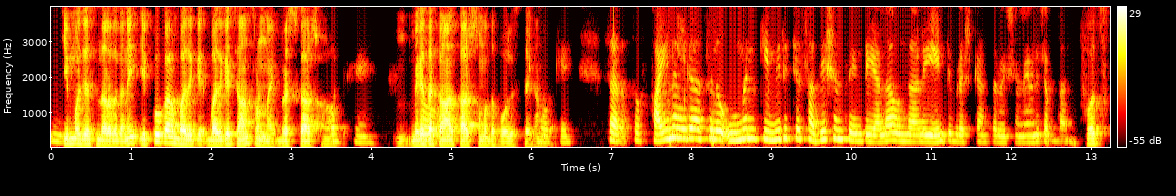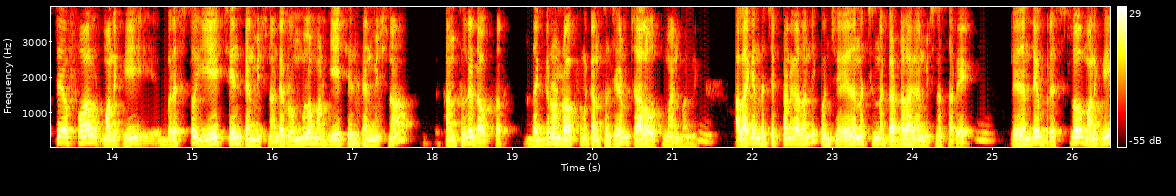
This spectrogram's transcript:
Hmm. కీమో చేసిన తర్వాత కానీ ఎక్కువ కాలం బతికే బతికే ఛాన్స్ ఉన్నాయి బ్రెస్ట్ కార్సినోమా ఓకే మిగతా కార్సినోమాతో పోలిస్తే కనుక. సార్ సో ఫైనల్గా అసలు ఉమెన్కి మీరు ఇచ్చే సజెషన్స్ ఏంటి? ఎలా ఉండాలి? ఏంటి బ్రెస్ట్ క్యాన్సర్ విషయంలో? ఏమైనా చెప్తారు? ఫస్ట్ ఆఫ్ ఆల్ మనకి breast లో ఏ చేంజ్ కనిపించినా అంటే రొమ్ములో మనకి ఏ చేంజ్ కనిపించినా కన్సల్ట్ డాక్టర్. దగ్గర ఉన్న డాక్టర్ని కన్సల్ట్ చేయడం చాలా ఉత్తమమైన పని. అలాగే ఇంత చెప్పాను కదండి కొంచెం ఏదైనా చిన్న గడ్డలా కనిపించినా సరే. లేదంటే బ్రెస్ట్లో మనకి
